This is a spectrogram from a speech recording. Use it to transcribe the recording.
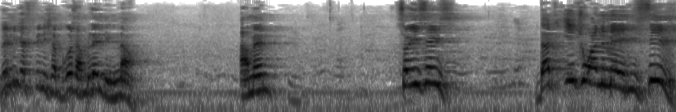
Let me just finish up because I'm landing now. Amen. So he says that each one may receive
